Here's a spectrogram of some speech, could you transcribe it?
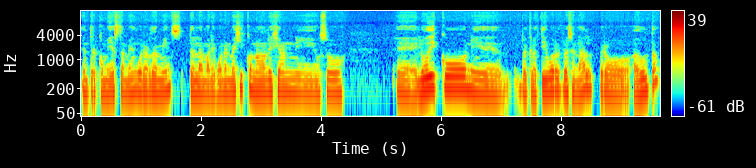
entre comillas también, whatever that means, de la marihuana en México. No le dijeron ni uso eh, lúdico, ni recreativo, recreacional, pero adulto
